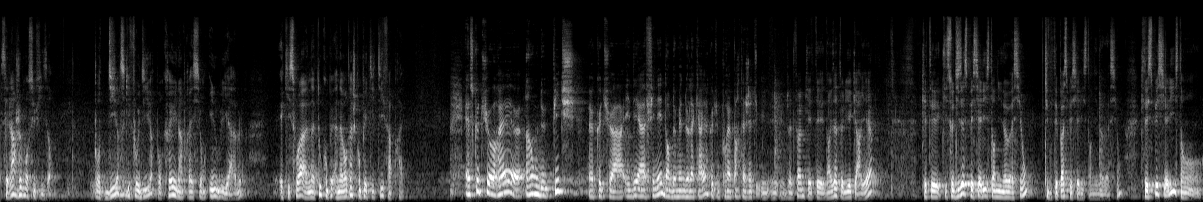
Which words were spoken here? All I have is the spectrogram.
c'est largement suffisant pour dire ce qu'il faut dire, pour créer une impression inoubliable et qui soit un, atout, un avantage compétitif après. Est-ce que tu aurais euh, un ou deux pitchs que tu as aidé à affiner dans le domaine de la carrière que tu pourrais partager Une jeune femme qui était dans les ateliers carrière, qui, était, qui se disait spécialiste en innovation, qui n'était pas spécialiste en innovation, qui était spécialiste en,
